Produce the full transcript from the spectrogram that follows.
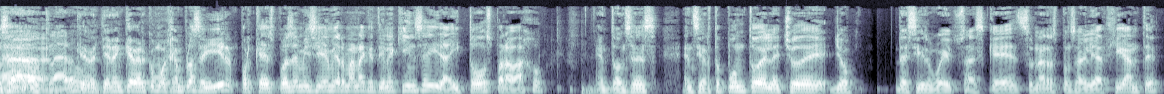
Claro, sea, claro, que me tienen que ver como ejemplo a seguir, porque después de mí sigue mi hermana que tiene 15 y de ahí todos para abajo. Entonces, en cierto punto, el hecho de yo decir, güey, ¿sabes qué? Es una responsabilidad gigante.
